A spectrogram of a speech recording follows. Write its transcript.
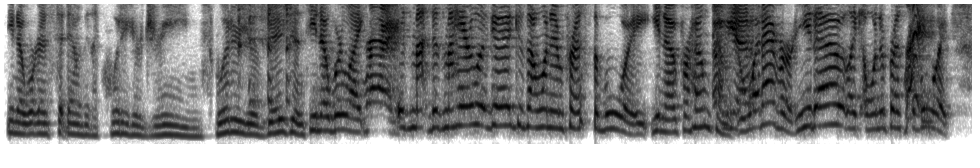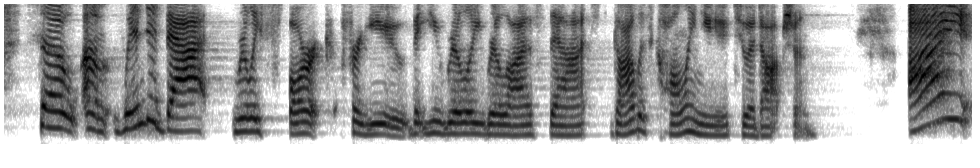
you know, we're going to sit down and be like, what are your dreams? What are your visions? You know, we're like, right. is my, does my hair look good? Because I want to impress the boy, you know, for homecoming oh, or whatever, you know, like I want to impress right. the boy. So, um, when did that really spark for you that you really realized that God was calling you to adoption? I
